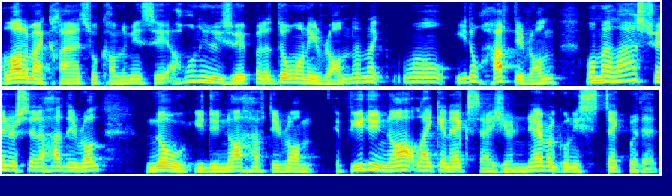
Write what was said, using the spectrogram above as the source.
a lot of my clients will come to me and say, I want to lose weight, but I don't want to run. I'm like, well, you don't have to run. Well, my last trainer said I had to run. No, you do not have to run. If you do not like an exercise, you're never going to stick with it.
